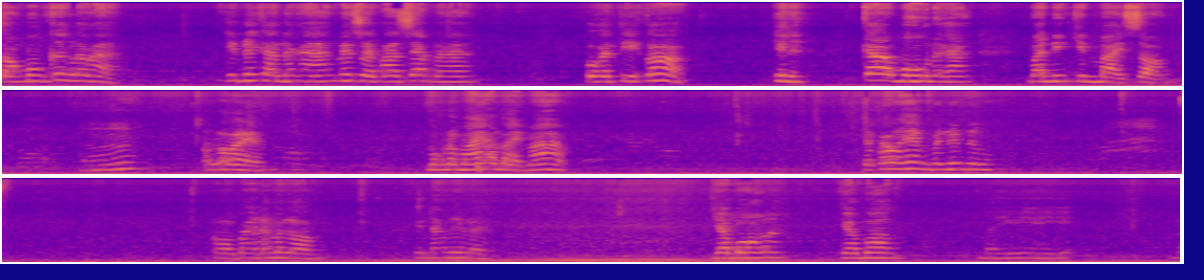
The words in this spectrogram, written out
สองโมงครึ่งแล้วค่ะ กินด้วยกันนะคะแม่สวยพาแซบนะคะ ปกติก็กินเก้าโมงนะคะ วันนี้กินบ่ายสองอืมอร่อยมกหน่อไม้อร่อยมาก จะข้าวแห้งไปนิดนึงเอาใบนั้นมาลอง กินทั้งนี้เลย อย่าบองนะอย่าบอง ใบใบ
